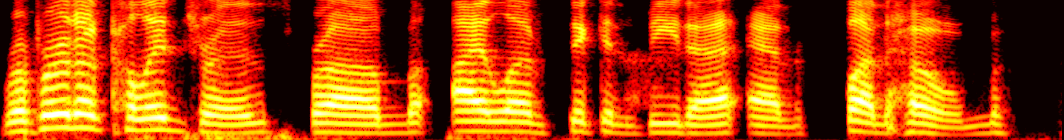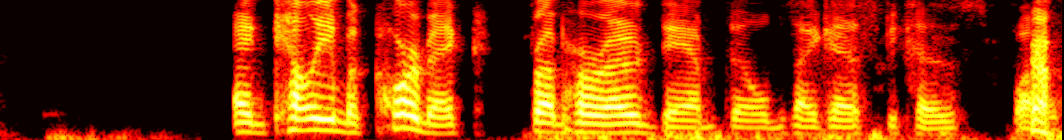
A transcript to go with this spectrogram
Roberta Colindrez from I Love Dick and Vida and Fun Home. And Kelly McCormack from her own damn films, I guess, because well,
